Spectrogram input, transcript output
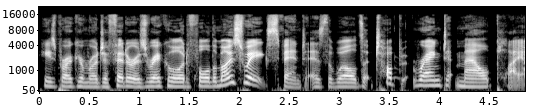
He's broken Roger Federer's record for the most weeks spent as the world's top ranked male player.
